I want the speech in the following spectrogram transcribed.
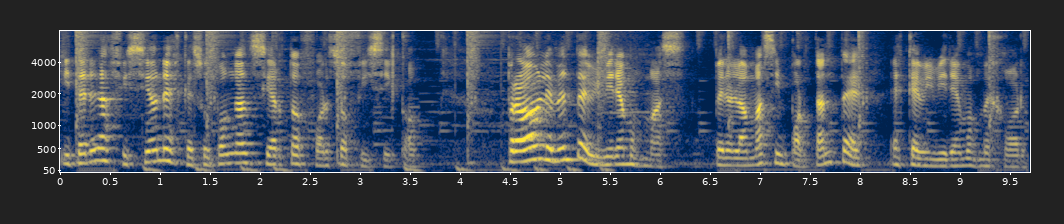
y tener aficiones que supongan cierto esfuerzo físico. Probablemente viviremos más, pero lo más importante es que viviremos mejor,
